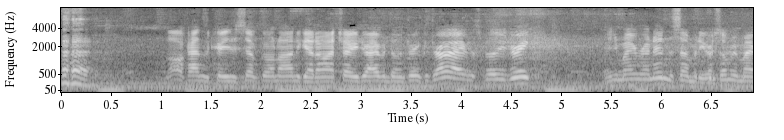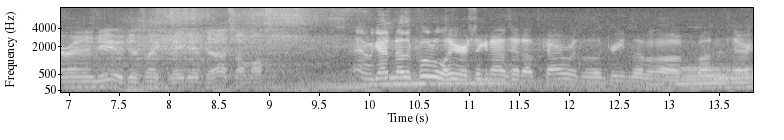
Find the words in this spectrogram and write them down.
All kinds of crazy stuff going on. You got to watch how you're driving. Don't drink and drive. You spill your drink, and you might run into somebody, or somebody might run into you, just like they did to us almost. And we got another poodle here sticking out his head out the car with a little green little uh, bun in his hair.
